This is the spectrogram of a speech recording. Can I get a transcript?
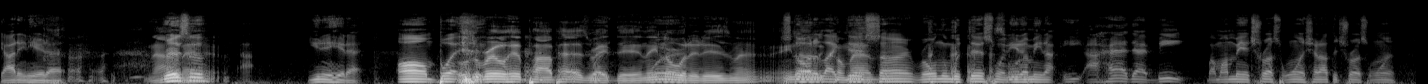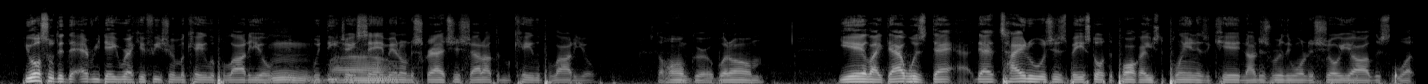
Y'all didn't hear that. Nah, RZA, man. You didn't hear that. Um, but Those are real hip hop heads right there, and they know what it is, man. Ain't started like this, son. Rolling with this one. You know what I mean? I, he, I had that beat by my man Trust One. Shout out to Trust One. He also did the Everyday record featuring Michaela Palladio Mm. with DJ Sandman on the scratches. Shout out to Michaela Palladio. It's the homegirl. But um, yeah, like that was that that title was just based off the park I used to play in as a kid, and I just really wanted to show y'all this what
